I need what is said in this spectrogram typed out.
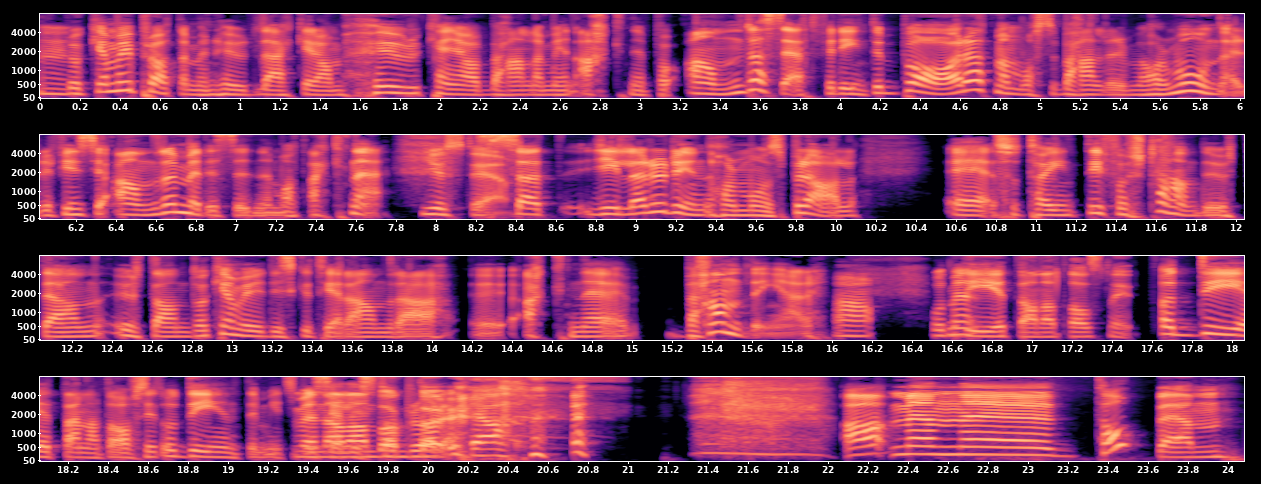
Mm. Då kan man ju prata med en hudläkare om hur kan jag behandla min akne på andra sätt? För det är inte bara att man måste behandla det med hormoner. Det finns ju andra mediciner mot akne. Just det. Så att, gillar du din hormonspiral, så ta inte i första hand ut den, utan då kan vi diskutera andra eh, aknebehandlingar. Ja. Och Men- det är ett annat avsnitt. Och det är ett annat avsnitt och det är inte mitt specialistområde. Ja. Ja, men eh, toppen.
